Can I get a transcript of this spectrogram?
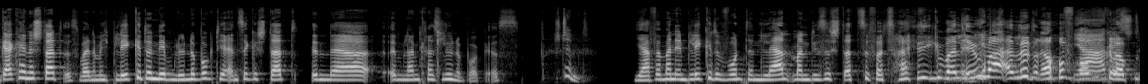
gar keine Stadt ist, weil nämlich Blekede neben Lüneburg die einzige Stadt in der, im Landkreis Lüneburg ist. Stimmt. Ja, wenn man in Blekede wohnt, dann lernt man diese Stadt zu verteidigen, weil immer alle drauf Ja, rumkloppen.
